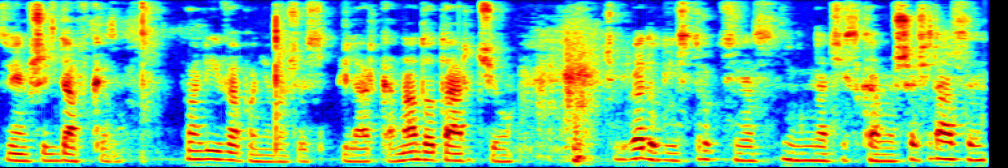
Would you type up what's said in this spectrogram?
zwiększyć dawkę paliwa, ponieważ jest pilarka na dotarciu. Czyli według instrukcji naciskamy 6 razy.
